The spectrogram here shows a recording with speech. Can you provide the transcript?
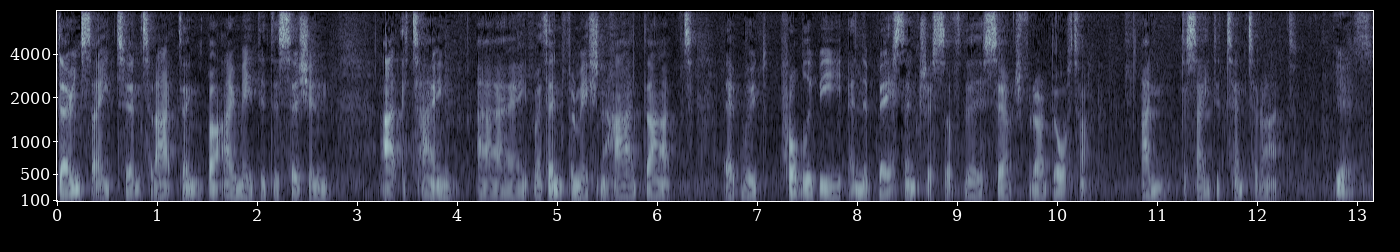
downside to interacting, but I made the decision at the time, uh, with information I had, that it would probably be in the best interests of the search for our daughter, and decided to interact. Yes.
